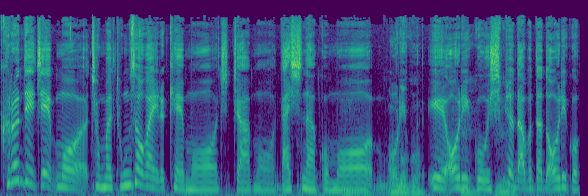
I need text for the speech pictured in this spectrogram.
그런데 이제 뭐 정말 동서가 이렇게 뭐 진짜 뭐 날씬하고 뭐 음, 어리고. 뭐, 예 어리고 음, 심지어 음. 나보다도 어리고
